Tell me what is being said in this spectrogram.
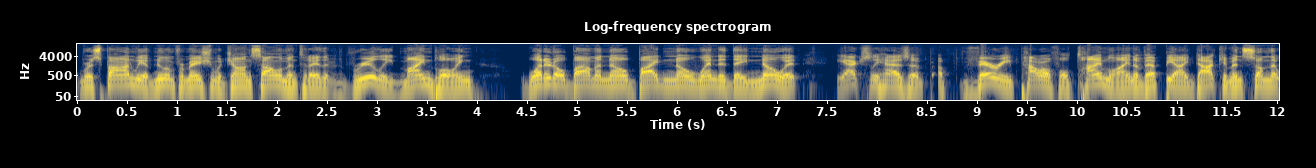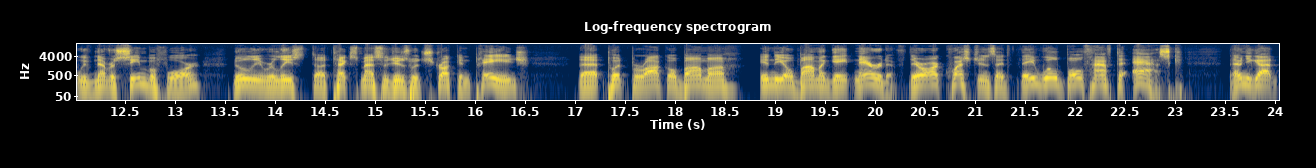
respond. We have new information with John Solomon today that was really mind blowing. What did Obama know? Biden know? When did they know it? He actually has a, a very powerful timeline of FBI documents, some that we've never seen before, newly released uh, text messages with Strzok and Page that put Barack Obama in the Obamagate narrative. There are questions that they will both have to ask. Then you got,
